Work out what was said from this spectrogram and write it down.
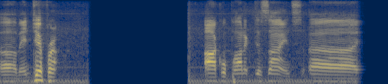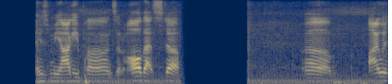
um, and different aquaponic designs. Uh, his Miyagi ponds and all that stuff. Um, I was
